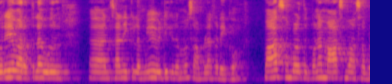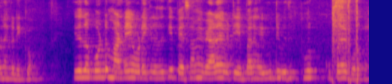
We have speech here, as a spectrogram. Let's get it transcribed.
ஒரே வாரத்தில் ஒரு சனிக்கிழமையோ வெள்ளிக்கிழமையோ சம்பளம் கிடைக்கும். மாத சம்பளத்துக்கு போனால் மாதம் மாதம் சம்பளம் கிடைக்கும். இதில் போட்டு மண்டையை உடைக்கிறதுக்கு பேசாமல் வேலையை வெட்டியை பாருங்கள் யூடியூப் இதுக்கு தூர குப்பையே போடுங்க.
